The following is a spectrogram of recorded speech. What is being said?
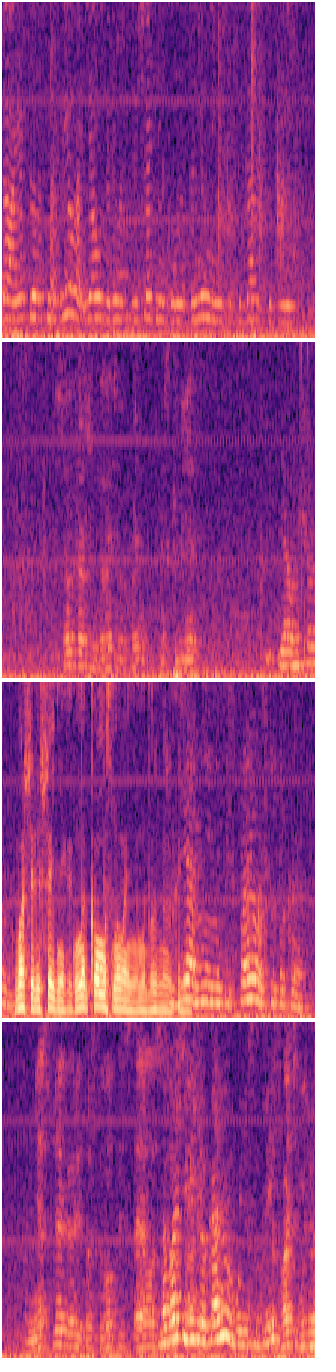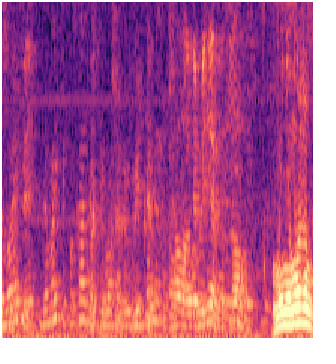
Да, я все рассмотрела, я удалила совещательную комнату, они у меня не покидают кабинет. Все, граждан, давайте выходим из кабинета. Я вам еще раз говорю. Ваше решение, как, на каком основании мы должны выходить? Судья мне не представилась, кто такая. А Мне судья говорит, то, что вам представилось. Давайте видеокамеру будем смотреть. Давайте будем Давайте, смотреть. давайте показывайте вашу видеокамеру. сначала Кабинет, выйдем, пожалуйста. Мы не можем,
